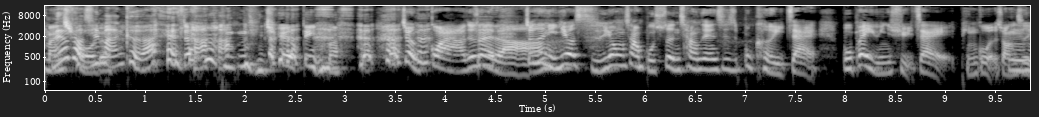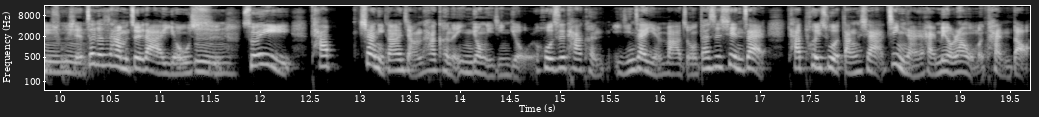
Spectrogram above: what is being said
蛮丑的，蛮可爱的。你确定吗？就很怪啊，就是。就是你又使用上不顺畅这件事是不可以在不被允许在苹果的装置里出现，嗯、这个是他们最大的优势。嗯、所以它像你刚才讲的，它可能应用已经有了，或者是它可能已经在研发中，但是现在它推出的当下竟然还没有让我们看到，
